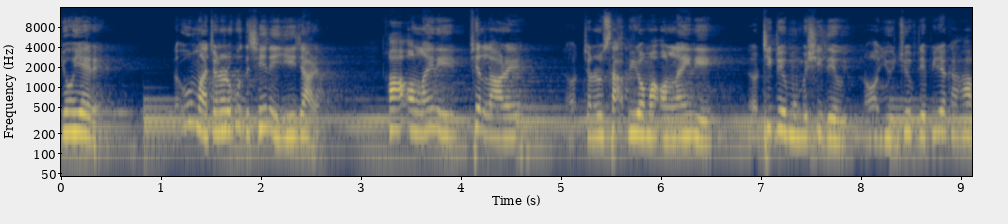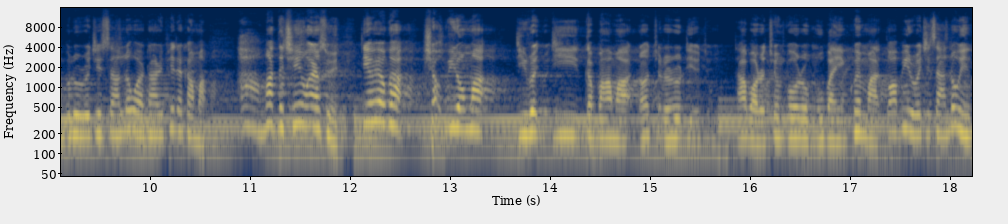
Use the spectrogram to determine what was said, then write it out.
ပြောရတယ်ဥပမာကျွန်တော်တို့ခုသချင်းတွေရေးကြတယ်ဟာ online တွေဖြစ်လာတယ်ကျွန်တော်တို့စပြီးတော့မှ online တွေ ထိတွေ့မှုမရှိသေးဘူးเนาะ YouTube တွေပြီးတဲ့ခါဟာဘလို့ register လုပ်ရတာတွေဖြစ်တဲ့ခါမှာဟာငါတချင်းရောအဲ့ဒါဆိုရင်တယောက်ယောက်ကရှောက်ပြီးတော့မှဒီဒီကဘာမှာเนาะကျွန်တော်တို့ဒီထားပါတော့ချွန်ကိုတို့မိုဘိုင်းခွင့်မှာသွားပြီး register လုပ်ရင်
